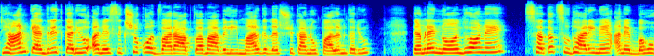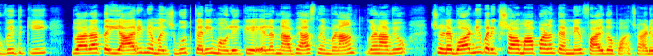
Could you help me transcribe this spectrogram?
ધ્યાન કેન્દ્રિત કર્યું અને શિક્ષકો દ્વારા આપવામાં આવેલી માર્ગદર્શિકાનું પાલન કર્યું. તેમણે નોંધોને સતત સુધારીને અને બહુવિધ કી દ્વારા તૈયારીને મજબૂત કરી મૌલિકે એલનના અભ્યાસને વળાંક ગણાવ્યો, જેણે બોર્ડની પરીક્ષાઓમાં પણ તેમને ફાયદો પહોંચાડ્યો.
